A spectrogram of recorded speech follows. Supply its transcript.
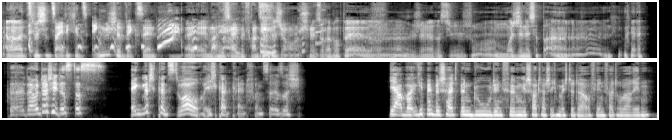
aber mal zwischenzeitlich ins Englische wechseln. Äh, äh Mache ich es halt mit Französisch. Oh, je ne sogar pas. Oh, ne moi, je ne sais pas. Äh, der Unterschied ist, dass Englisch kannst du auch. Ich kann kein Französisch. Ja, aber gib mir Bescheid, wenn du den Film geschaut hast. Ich möchte da auf jeden Fall drüber reden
